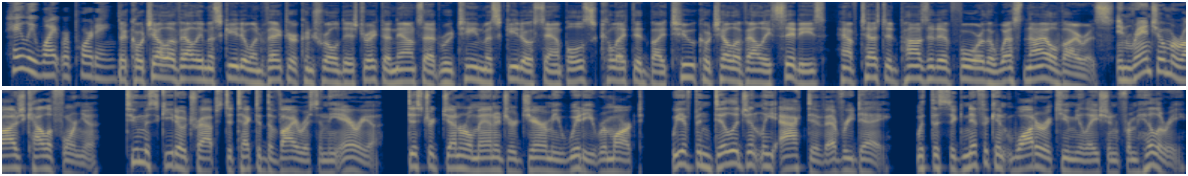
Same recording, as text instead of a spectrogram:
Haley White reporting. The Coachella Valley Mosquito and Vector Control District announced that routine mosquito samples collected by two Coachella Valley cities have tested positive for the West Nile virus. In Rancho Mirage, California, two mosquito traps detected the virus in the area. District General Manager Jeremy Wittie remarked, We have been diligently active every day. With the significant water accumulation from Hilary,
